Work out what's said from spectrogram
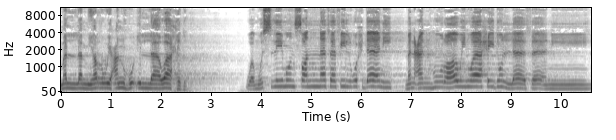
من لم يرو عنه إلا واحد. ومسلم صنف في الوحدان من عنه راو واحد لا ثاني.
